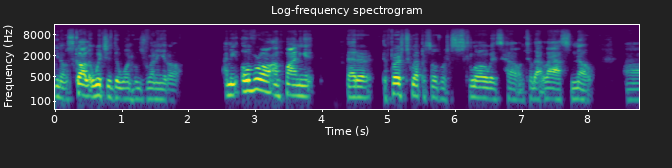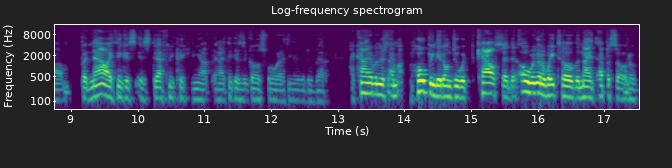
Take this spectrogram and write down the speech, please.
You know, Scarlet Witch is the one who's running it all. I mean, overall, I'm finding it better. The first two episodes were slow as hell until that last no. Um, but now I think it's, it's definitely picking up. And I think as it goes forward, I think it will do better. I kind of understand. I'm hoping they don't do what Cal said that, oh, we're going to wait till the ninth episode of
